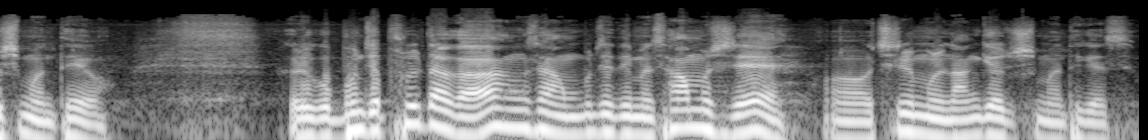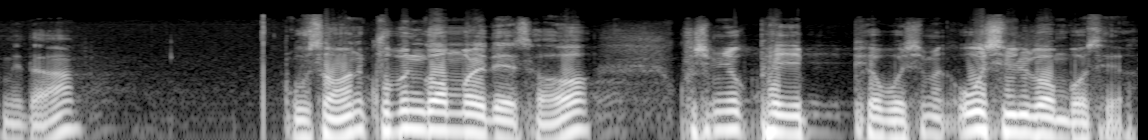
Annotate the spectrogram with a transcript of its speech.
보시면 돼요. 그리고 문제 풀다가 항상 문제 되면 사무실에 어, 질문을 남겨주시면 되겠습니다. 우선 구분 건물에 대해서 96페이지 표 보시면 51번 보세요.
